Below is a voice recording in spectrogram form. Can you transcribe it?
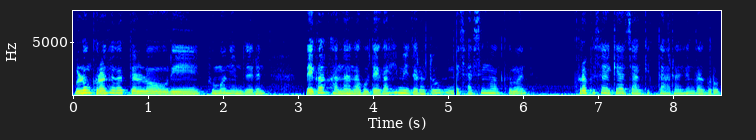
물론 그런 생각들로 우리 부모님들은 내가 가난하고 내가 힘이 들어도 내 자식만큼은 그렇게 살게 하지 않겠다라는 생각으로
